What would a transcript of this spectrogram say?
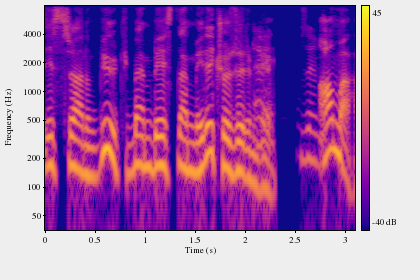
Esra Hanım diyor ki ben beslenmeyle çözerim diyor. Evet. üzerine- Ama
